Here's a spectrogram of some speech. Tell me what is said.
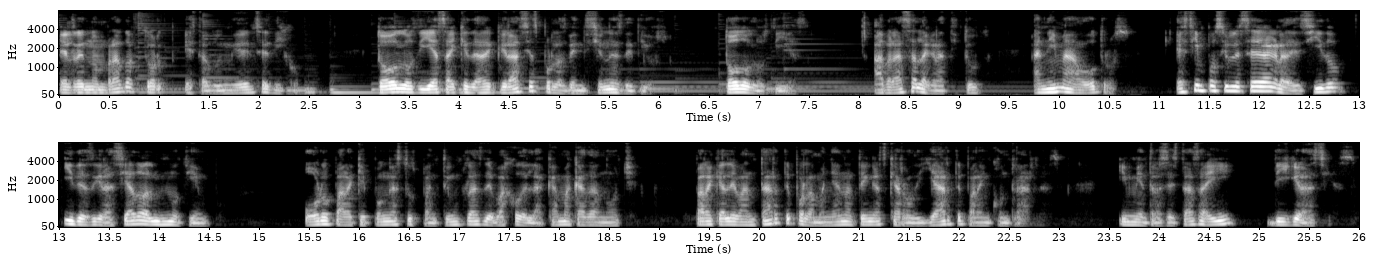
el renombrado actor estadounidense dijo, Todos los días hay que dar gracias por las bendiciones de Dios. Todos los días. Abraza la gratitud. Anima a otros. Es imposible ser agradecido y desgraciado al mismo tiempo. Oro para que pongas tus pantuflas debajo de la cama cada noche, para que al levantarte por la mañana tengas que arrodillarte para encontrarlas. Y mientras estás ahí, di gracias.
